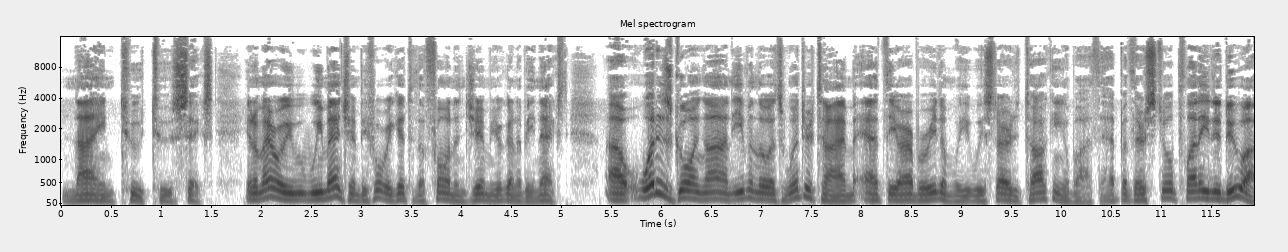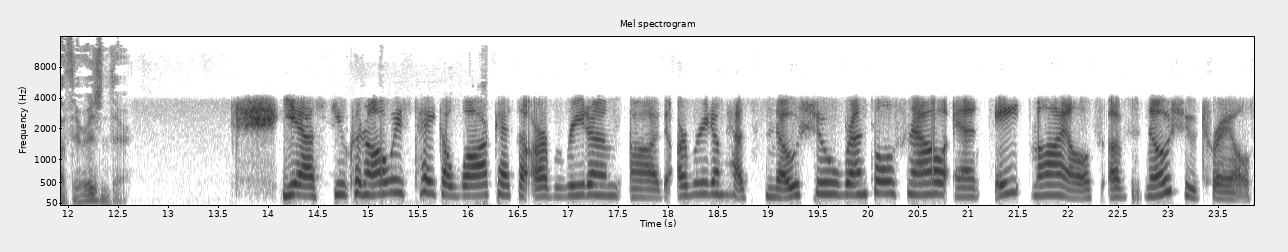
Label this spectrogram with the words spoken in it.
9226. You know, Mary, we mentioned before we get to the phone, and Jim, you're going to be next. Uh, what is going on, even though it's wintertime, at the Arboretum? We, we started talking about that, but there's still plenty to do out there, isn't there? Yes, you can always take a walk at the Arboretum. Uh, the Arboretum has snowshoe rentals now and eight miles of snowshoe trails.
